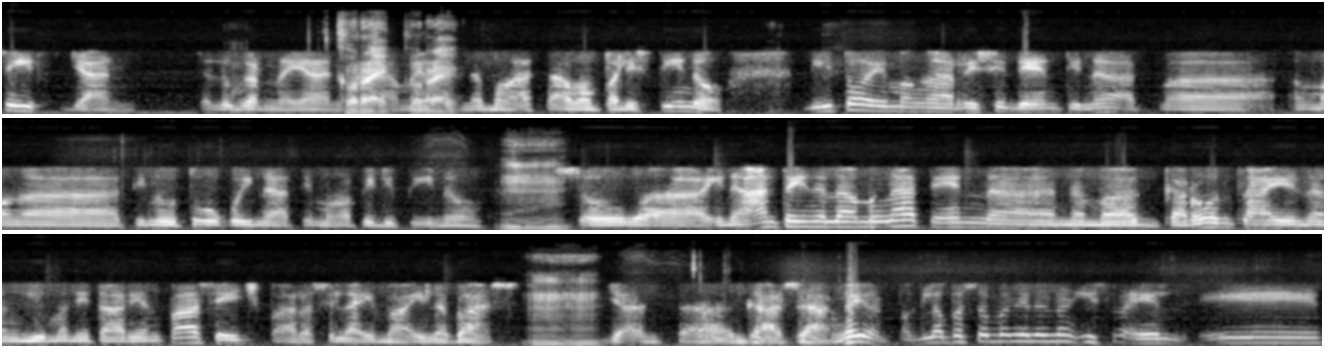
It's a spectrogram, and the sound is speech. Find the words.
safe dyan sa lugar na yan. Correct, Kasama correct. ng mga asamang Palestino. Dito ay mga residente na at ma- ang mga tinutukoy natin mga Pilipino. Mm. So, ah, inaantay na lamang natin na, na magkaroon tayo ng humanitarian passage para sila ay mailabas Mhm. dyan sa Gaza. Ngayon, paglabas naman nila ng Israel, eh,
